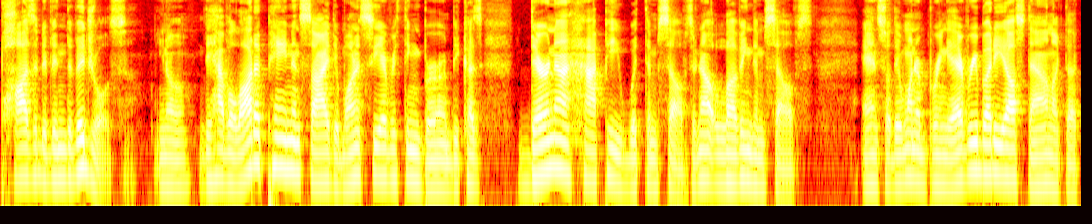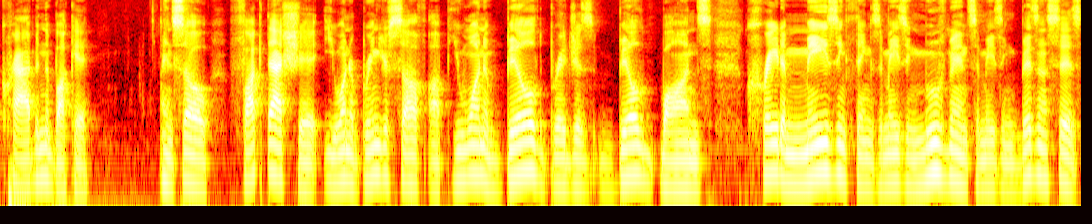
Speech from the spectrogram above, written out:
positive individuals. You know, they have a lot of pain inside. They want to see everything burn because they're not happy with themselves. They're not loving themselves. And so they want to bring everybody else down like the crab in the bucket and so, fuck that shit. You want to bring yourself up. You want to build bridges, build bonds, create amazing things, amazing movements, amazing businesses,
